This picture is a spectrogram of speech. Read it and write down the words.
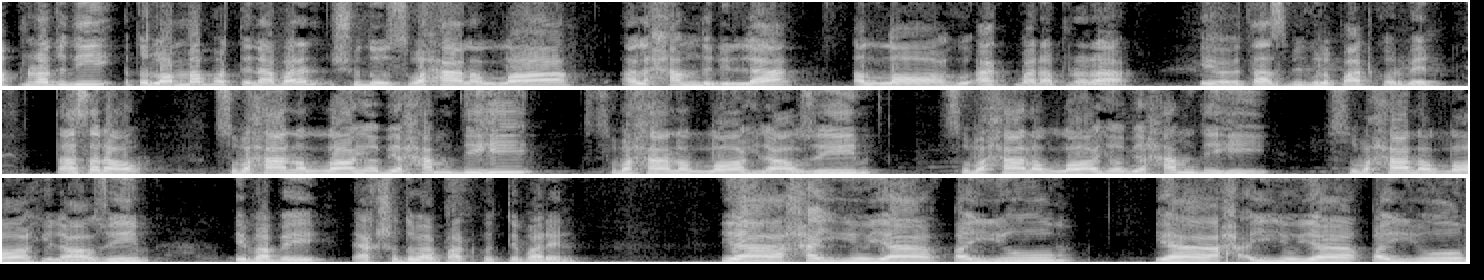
আপনারা যদি এত লম্বা পড়তে না পারেন, শুধু সুবহান আল্লাহ আলহামদুলিল্লাহ, আল্লাহু আকবার আপনারা এইভাবে তাসবিগুলো পাঠ করবেন। তাছাড়াও সুবাহান আল্লাহ হামদিহি সুবাহান আল্লাহ আজিম সুবাহান আল্লাহ হামদিহি সুবাহান আল্লাহ আজিম এভাবে একশতবার পাঠ করতে পারেন। ইয়া হাইয়ু ইয়া কাইয়ুম, ইয়া হাইয়ু ইয়া কাইয়ুম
